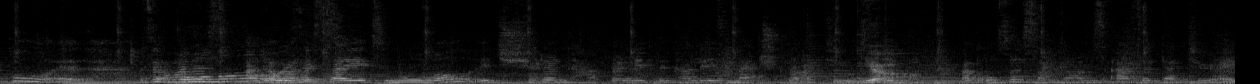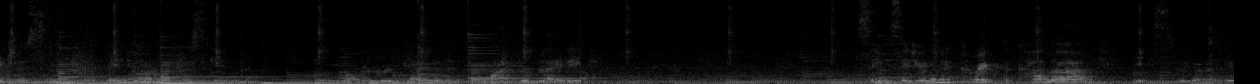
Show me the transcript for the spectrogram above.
purple, uh, Is I don't wanna- normal, I don't is want it- to say it's normal. It shouldn't happen if the color is matched right to your Yeah. skin. But also sometimes as the tattoo ages and depending on what your skin not a good candidate for microblading. So you said you're going to correct the color. Yes, we're going to do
